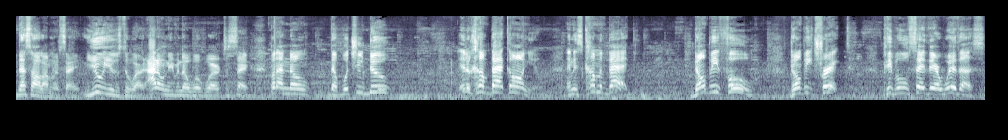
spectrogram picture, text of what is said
That's all I'm going to say. You use the word. I don't even know what word to say. But I know that what you do, it'll come back on you. And it's coming back. Don't be fooled. Don't be tricked. People who say they're with us.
